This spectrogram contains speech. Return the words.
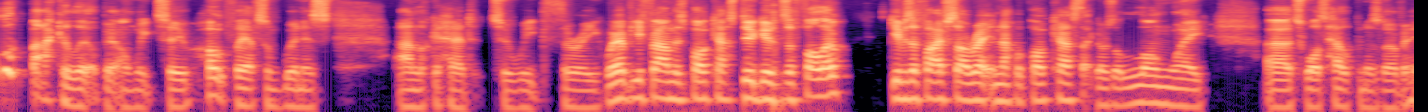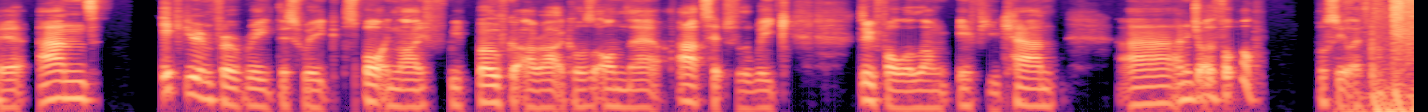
look back a little bit on week two. Hopefully, have some winners and look ahead to week three. Wherever you found this podcast, do give us a follow. Give us a five star rating Apple Podcast. That goes a long way uh, towards helping us over here. And if you're in for a read this week, Sporting Life, we've both got our articles on there, our tips for the week. Do follow along if you can uh, and enjoy the football. We'll see you later.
